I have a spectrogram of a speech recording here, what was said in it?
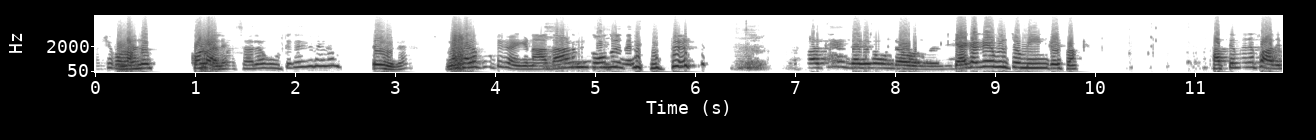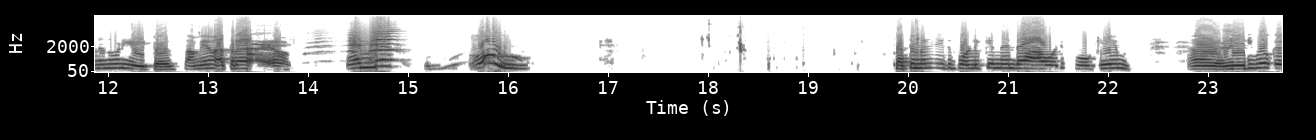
പക്ഷെ കൊള്ളാലും. കൊള്ളാല്ലേ മസാല കൂട്ടി കഴിക്കണം മസാല കൂട്ടി കഴിക്കണം. അതാണെന്ന് തോന്നുന്നു കേക്കൊക്കെ വിളിച്ചോ മീൻ കഴിപ്പാ? സത്യം തന്നെ പതിനൊന്ന് മണി ആയിട്ടോ സമയം അത്ര എന്റെ ഓ സത്യം പറഞ്ഞ ഇത് പൊള്ളിക്കുന്നതിന്റെ ആ ഒരു പുകയും എരിവൊക്കെ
